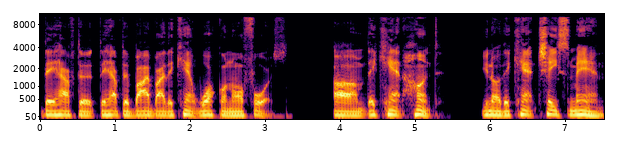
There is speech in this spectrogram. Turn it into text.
they have to, they have to abide by, they can't walk on all fours. Um, they can't hunt. You know, they can't chase man.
